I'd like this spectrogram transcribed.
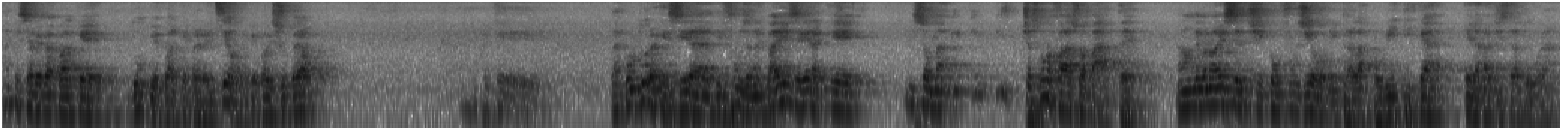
anche se aveva qualche dubbio e qualche prevenzione che poi superò. Perché la cultura che si era diffusa nel paese era che, insomma, ciascuno fa la sua parte, ma non devono esserci confusioni tra la politica e la magistratura.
